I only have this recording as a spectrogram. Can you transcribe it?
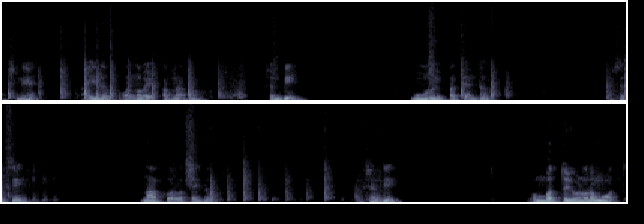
ಆಪ್ಷನ್ ಎ ಐದು, ಒಂದೂರ ಇಪ್ಪತ್ನಾಲ್ಕು. ಆಪ್ಷನ್ ಬಿ ಮೂರು, ಇಪ್ಪತ್ತೆಂಟು. ಆಪ್ಷನ್ ಸಿ ನಾಲ್ಕು, ಅರವತ್ತೈದು. ಆಪ್ಷನ್ ಡಿ ಒಂಬತ್ತು, ಏಳ್ನೂರ ಮೂವತ್ತು.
